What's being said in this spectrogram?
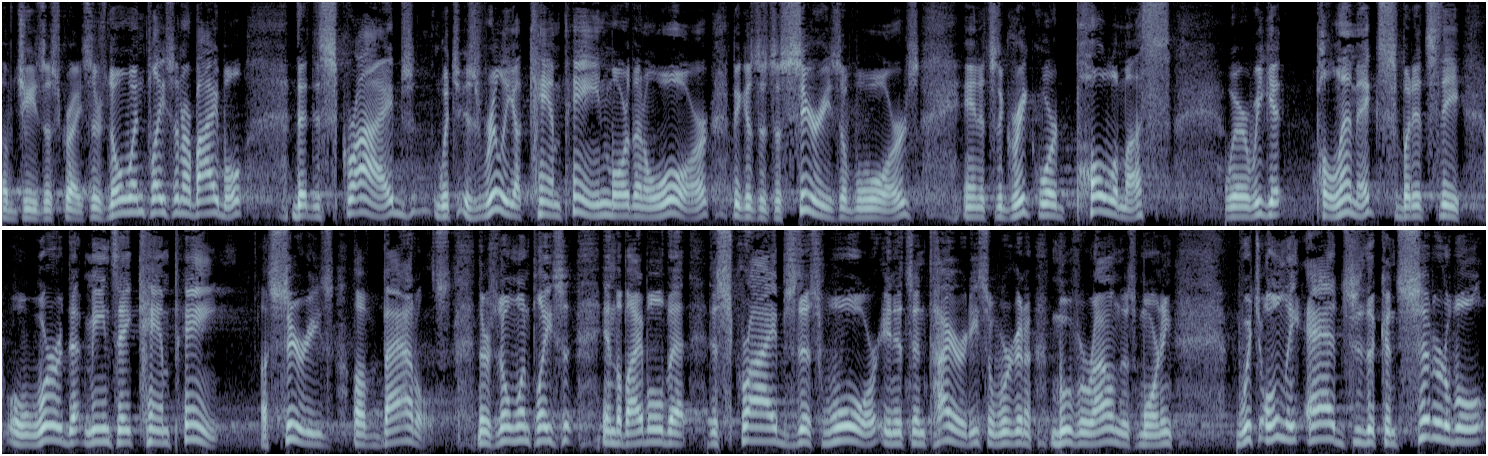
of Jesus Christ. There's no one place in our Bible that describes, which is really a campaign more than a war, because it's a series of wars, and it's the Greek word polemos, where we get polemics, but it's the word that means a campaign a series of battles. There's no one place in the Bible that describes this war in its entirety, so we're going to move around this morning, which only adds to the considerable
